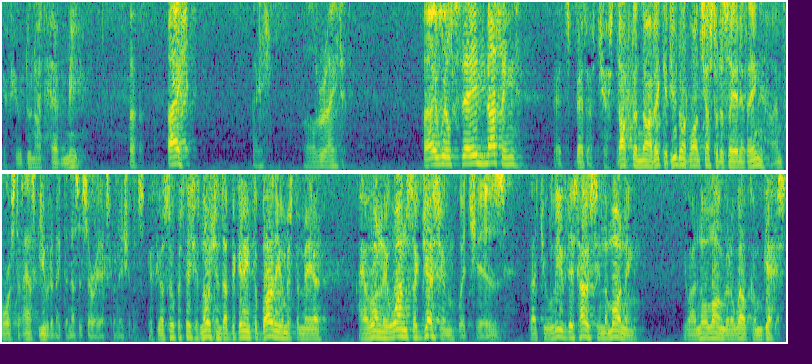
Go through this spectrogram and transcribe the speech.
if you do not have me. Uh, I. I. All right. I will say nothing. That's better, Chester. Dr. Narvik, if you don't want Chester to say anything, I'm forced to ask you to make the necessary explanations. If your superstitious notions are beginning to bother you, Mr. Mayer, I have only one suggestion Which is? that you leave this house in the morning. You are no longer a welcome guest.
